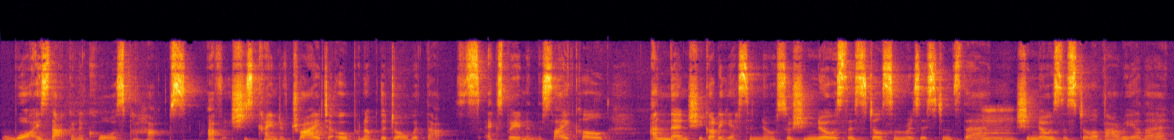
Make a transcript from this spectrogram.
what is that going to cause perhaps I've, she's kind of tried to open up the door with that explaining the cycle and then she got a yes and no so she knows there's still some resistance there hmm. she knows there's still a barrier there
